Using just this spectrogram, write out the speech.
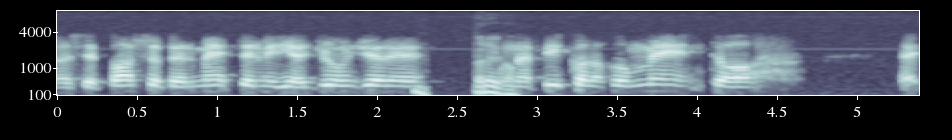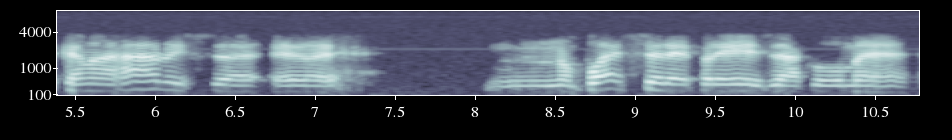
eh, se posso permettermi di aggiungere Prego. un piccolo commento, eh, Kamala Harris eh, non può essere presa come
